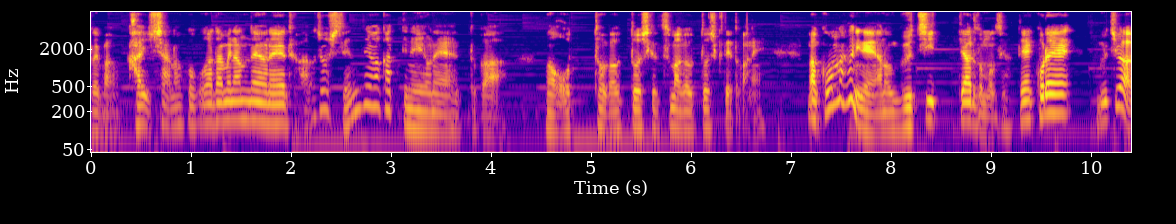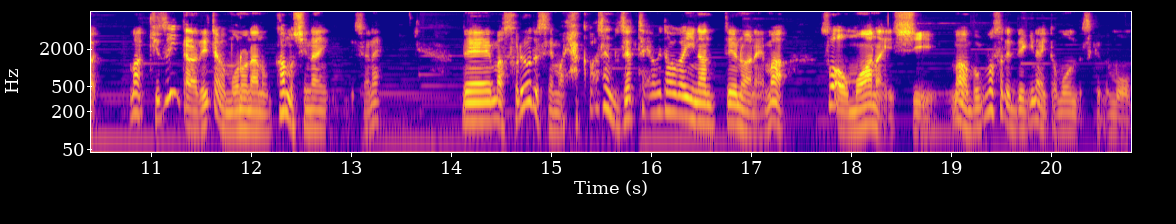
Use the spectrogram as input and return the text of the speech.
例えば、会社のここがダメなんだよね、とか、あの上司全然わかってねえよね、とか、まあ、夫が鬱陶しくて、妻が鬱陶しくてとかね。まあ、こんな風にね、あの、愚痴ってあると思うんですよ。で、これ、愚痴は、まあ、気づいたら出ちゃうものなのかもしれないんですよね。で、まあ、それをですね、まあ、100%絶対やめた方がいいなんていうのはね、まあ、そうは思わないし、まあ、僕もそれできないと思うんですけども、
